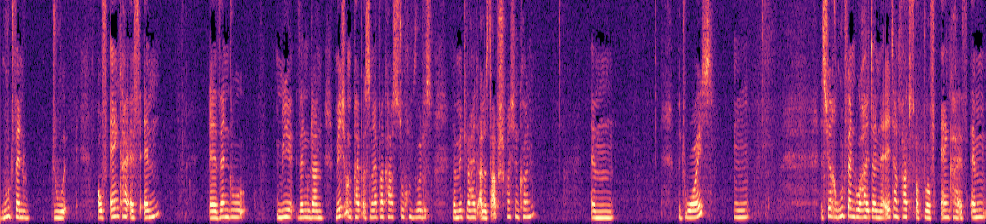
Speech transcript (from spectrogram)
gut, wenn du, du auf Anchor FM, äh, wenn du mir, wenn du dann mich und Piper Snipercast suchen würdest, damit wir halt alles absprechen können. Ähm, mit Voice. Mhm. Es wäre gut, wenn du halt deine Eltern fragst, ob du auf Anchor FM,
